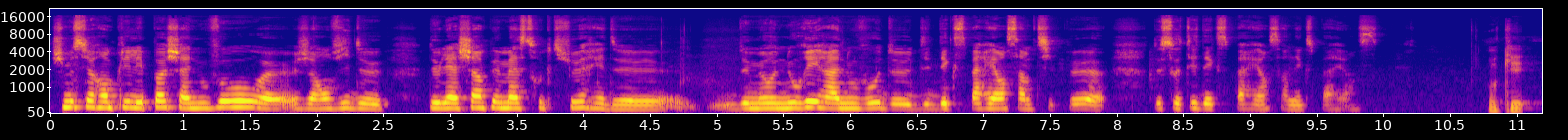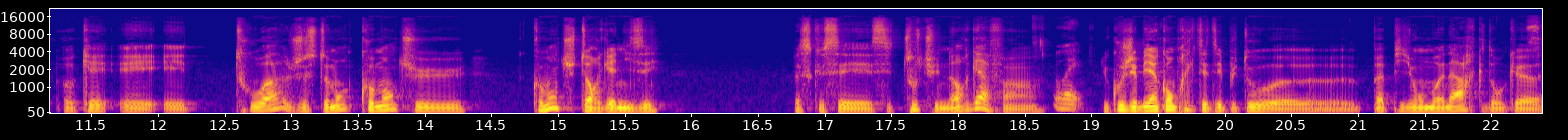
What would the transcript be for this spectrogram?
je me suis rempli les poches à nouveau, euh, j'ai envie de, de, lâcher un peu ma structure et de, de me nourrir à nouveau d'expérience un petit peu, euh, de sauter d'expérience en expérience. Ok, ok. Et, et toi, justement, comment tu comment tu t'organisais? Parce que c'est toute une orga. Du coup, j'ai bien compris que tu étais plutôt euh, papillon monarque. Donc, euh,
